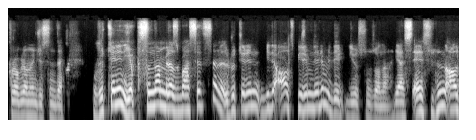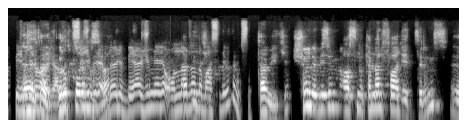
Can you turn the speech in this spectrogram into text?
program öncesinde. Rute'nin yapısından biraz bahsetsene. Rute'nin bir de alt birimleri mi diyorsunuz ona? Yani enstitünün alt birimleri evet, var evet, galiba. Gruplarımız bir, var. Böyle birer cümleyle onlardan Tabii da bahsedebilir misin? Tabii ki. Şöyle bizim aslında temel faaliyetlerimiz e,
